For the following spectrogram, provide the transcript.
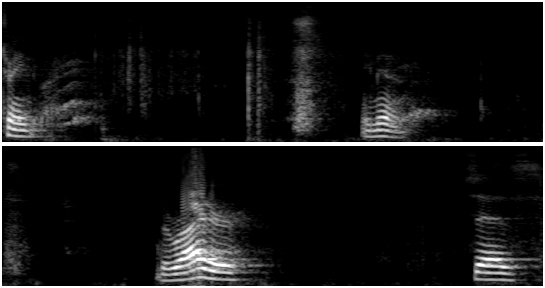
trained by it. Amen. The writer says,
